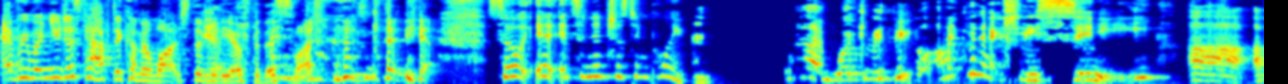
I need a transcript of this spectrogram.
Everyone, you just have to come and watch the yeah. video for this one. yeah. So it, it's an interesting point. When I'm working with people, I can actually see uh, a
